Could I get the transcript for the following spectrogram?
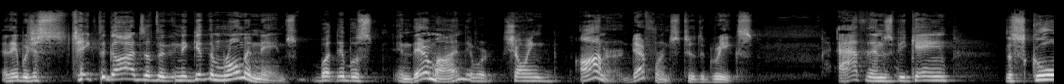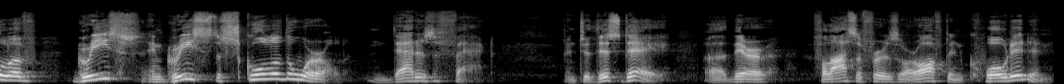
And they would just take the gods of the, and give them Roman names. But it was, in their mind, they were showing honor, deference to the Greeks. Athens became the school of Greece, and Greece the school of the world. That is a fact. And to this day, uh, their philosophers are often quoted and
